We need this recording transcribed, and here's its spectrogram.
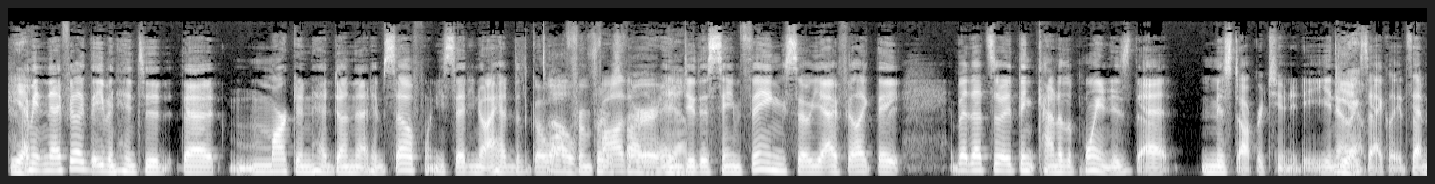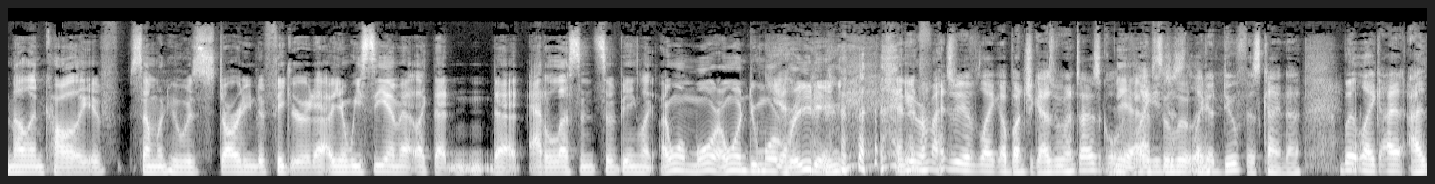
Yeah. I mean, and I feel like they even hinted that Markin had done that himself when he said, you know, I had to go Oh, off from father, father, and yeah. do the same thing. So yeah, I feel like they, but that's what I think kind of the point is that missed opportunity. You know, Yeah. exactly. It's that melancholy of someone who was starting to figure it out. You know, we see him at like that that adolescence of being like, I want more. I want to do more Yeah. reading. and it reminds me of like a bunch of guys we went to high school with. Yeah, like he's just absolutely. like a doofus kind of. But like I, I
